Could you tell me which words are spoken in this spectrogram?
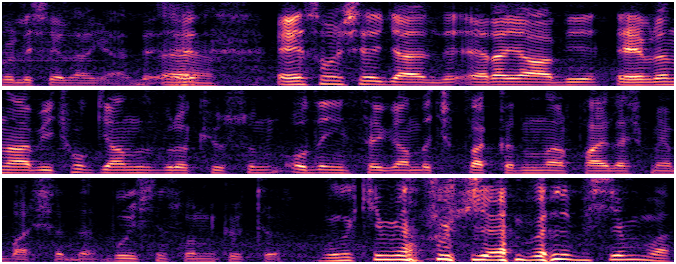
Öyle şeyler geldi. E, en son şey geldi. Eray abi, Evren abi çok yalnız bırakıyorsun. O da Instagram'da çıplak kadınlar paylaşmaya başladı. Bu işin sonu kötü. Bunu kim yazmış ya? Böyle bir şey mi var?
